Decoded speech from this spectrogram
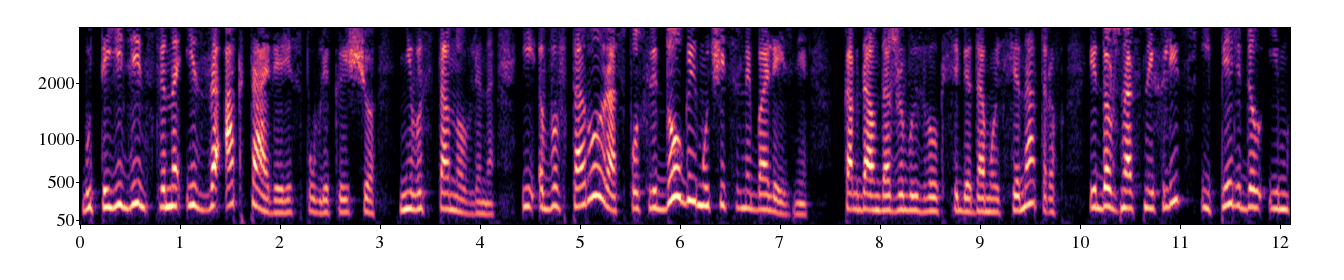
будто единственно из-за Октавия республика еще не восстановлена, и во второй раз после долгой мучительной болезни, когда он даже вызвал к себе домой сенаторов и должностных лиц и передал им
